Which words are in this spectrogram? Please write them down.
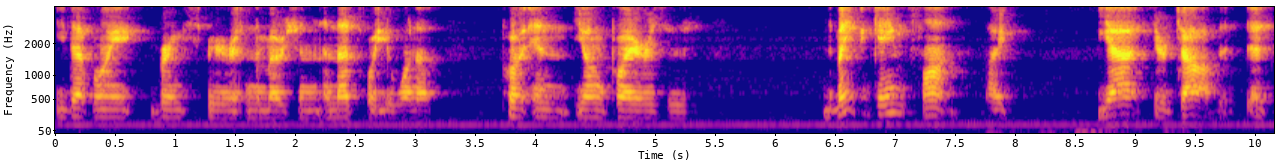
he definitely brings spirit and emotion, and that's what you want to put in young players is to make the game fun. Like, yeah, it's your job. It, it,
